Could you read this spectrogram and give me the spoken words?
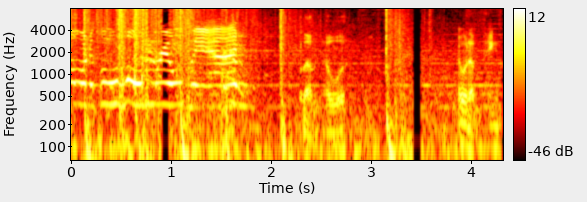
I want to go home real bad. What up, Noah? Hey, what up, Pink?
